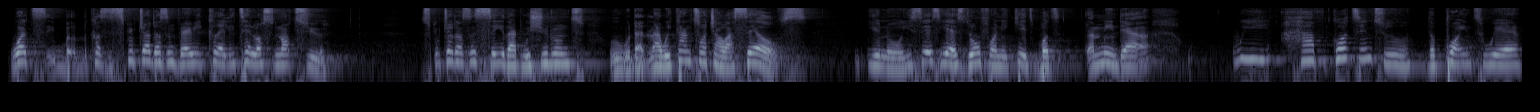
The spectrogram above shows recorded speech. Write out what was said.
What's because the scripture doesn't very clearly tell us not to. Scripture doesn't say that we shouldn't that, we can't touch ourselves. You know, he says yes, don't fornicate, but I mean there we have gotten to the point where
